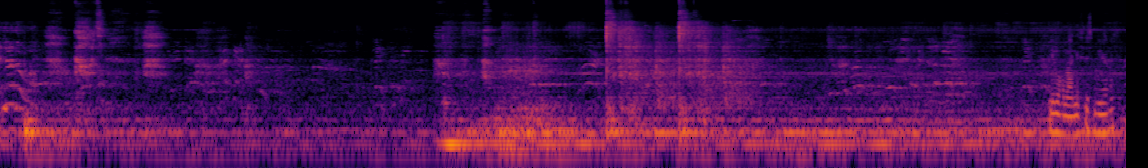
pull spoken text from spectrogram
Another one! God. Ini mau ke mana sih sebenarnya?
